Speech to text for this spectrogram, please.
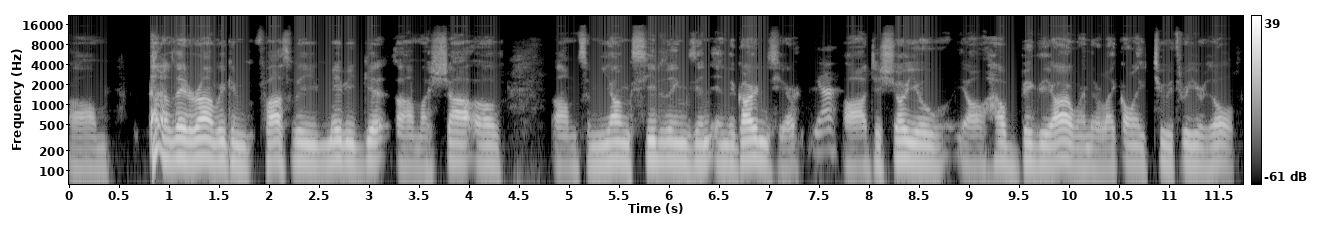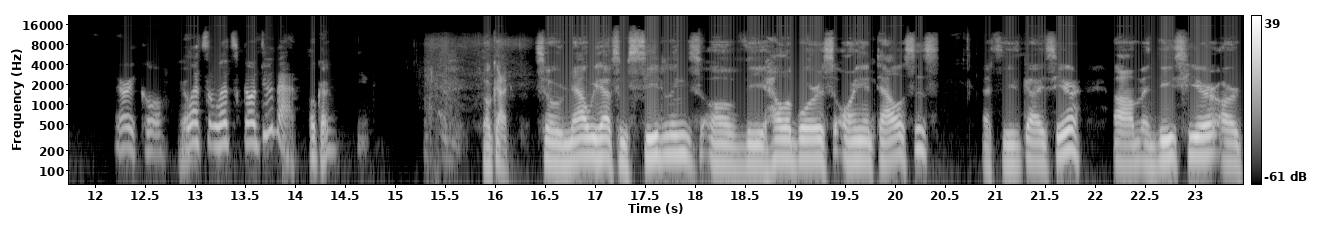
Um, later on, we can possibly maybe get um, a shot of um, some young seedlings in, in the gardens here Yeah. uh, to show you, you know, how big they are when they're like only two or three years old. Very cool. Yep. Let's let's go do that. Okay. Okay. So now we have some seedlings of the Helleborus orientalis. That's these guys here. Um, and these here are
